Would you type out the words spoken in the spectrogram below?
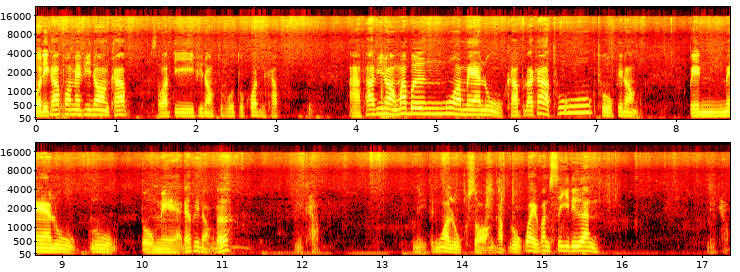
วัสดีครับพ่อแม่พี่น้องครับ สวัสดีพี่น้องทุกผู้ทุกคนครับอ่าพาพี่น้องมาเบิงงัวแม่ลูกครับ ราคาถูกถูกพี่น้อง เป็นแม่ลูกลูกโตแม่เด้อพี่น้องเด้อนี่ครับ นี่เป็นงัวลูกสองครับ ลูกไว้วันสี่เดือนนี่ครับ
